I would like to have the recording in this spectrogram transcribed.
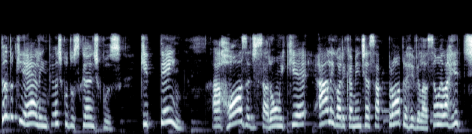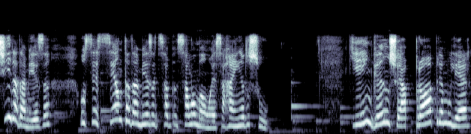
Tanto que ela, em Cântico dos Cânticos, que tem a rosa de Saron e que é alegoricamente essa própria revelação, ela retira da mesa os 60 da mesa de Salomão, essa rainha do sul. Que em gancho é a própria mulher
